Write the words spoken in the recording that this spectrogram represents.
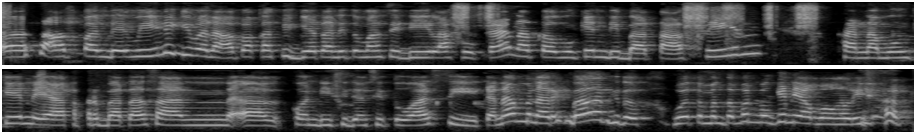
Uh, saat pandemi ini gimana? Apakah kegiatan itu masih dilakukan atau mungkin dibatasin karena mungkin ya keterbatasan uh, kondisi dan situasi? Karena menarik banget gitu buat teman-teman mungkin yang mau ngelihat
